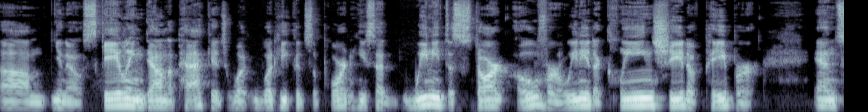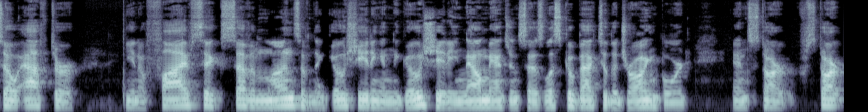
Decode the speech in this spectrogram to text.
um, you know scaling down the package, what what he could support, and he said we need to start over. We need a clean sheet of paper. And so after you know five six seven months of negotiating and negotiating now manchin says let's go back to the drawing board and start start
